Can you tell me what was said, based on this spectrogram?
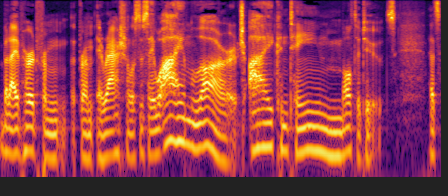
but I've heard from from irrationalists to say, "Well, I am large. I contain multitudes." That's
